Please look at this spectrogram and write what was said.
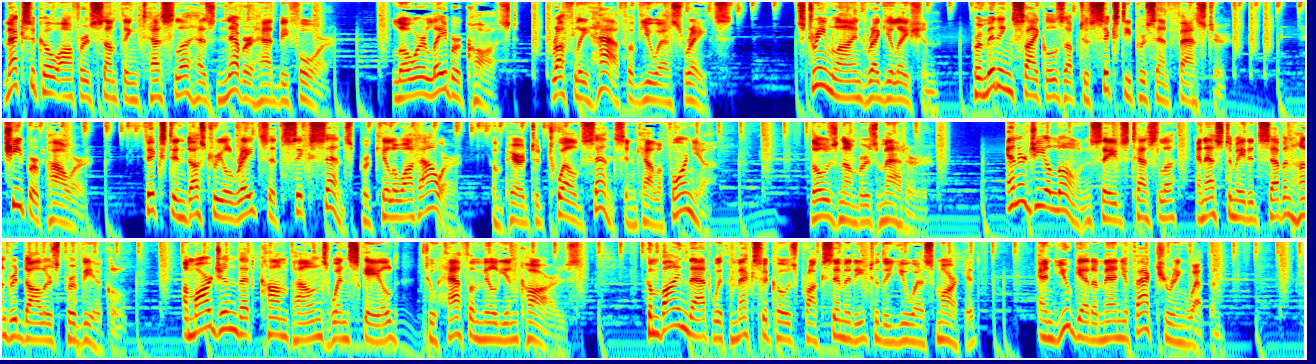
Mexico offers something Tesla has never had before. Lower labor cost, roughly half of U.S. rates. Streamlined regulation, permitting cycles up to 60% faster. Cheaper power, fixed industrial rates at 6 cents per kilowatt hour, compared to 12 cents in California. Those numbers matter. Energy alone saves Tesla an estimated $700 per vehicle, a margin that compounds when scaled to half a million cars. Combine that with Mexico's proximity to the U.S. market, and you get a manufacturing weapon.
